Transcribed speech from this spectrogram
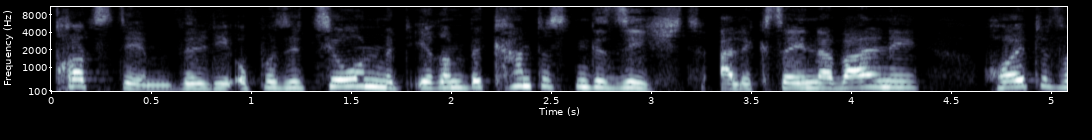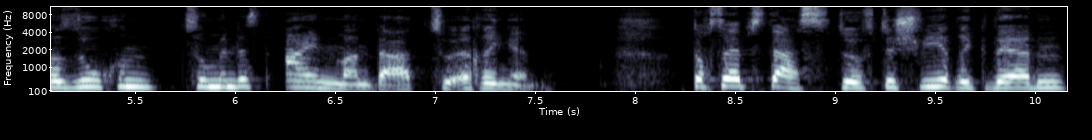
Trotzdem will die Opposition mit ihrem bekanntesten Gesicht, Alexei Nawalny, heute versuchen, zumindest ein Mandat zu erringen. Doch selbst das dürfte schwierig werden,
